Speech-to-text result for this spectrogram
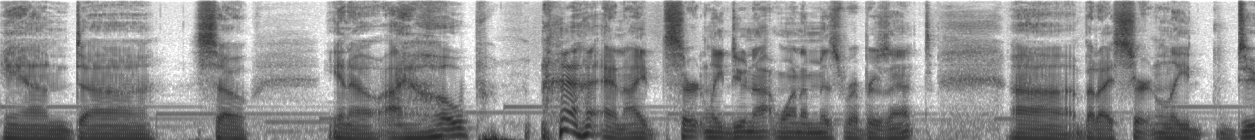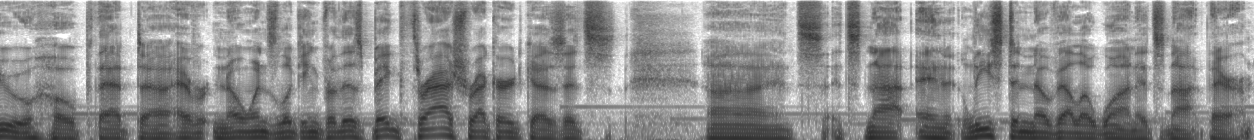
And uh, so, you know, I hope, and I certainly do not want to misrepresent, uh, but I certainly do hope that uh, ever, no one's looking for this big thrash record because it's. Uh, it's it's not, and at least in novella one, it's not there.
